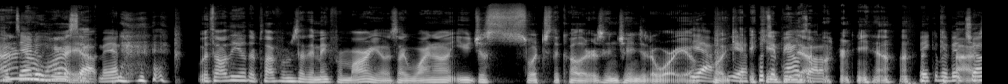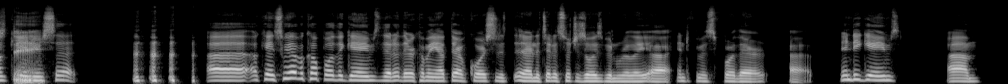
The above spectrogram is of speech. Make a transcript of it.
Nintendo, hear us out, man. With all the other platforms that they make for Mario, it's like why not you just switch the colors and change it to Wario? Yeah, Like, yeah, put some pounds on 'em. hard, you know. Make them a bit chunky and you're set. uh, okay, so we have a couple other games that are, that are coming out there. Of course, uh, Nintendo Switch has always been really uh, infamous for their uh, indie games. Um,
